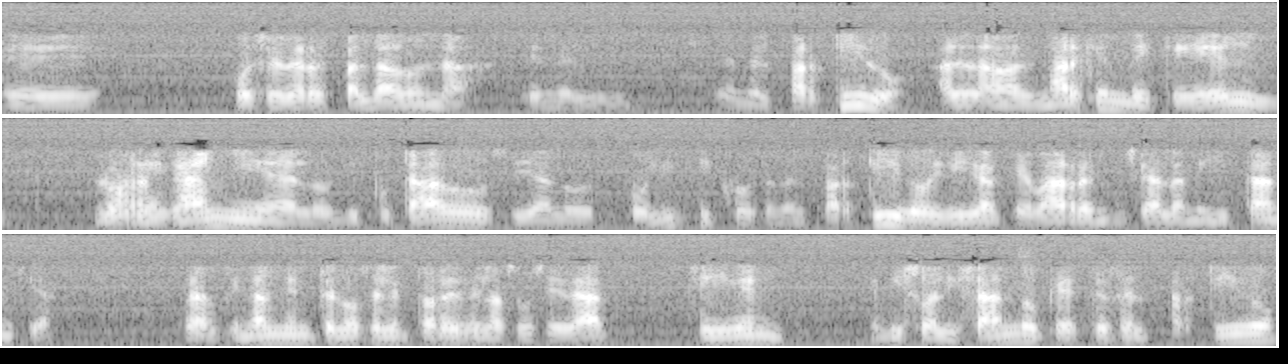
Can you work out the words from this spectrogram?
eh, pues se ve respaldado en la en el en el partido, al, margen de que él lo regañe a los diputados y a los políticos en el partido y diga que va a renunciar a la militancia. Pero finalmente los electores de la sociedad siguen visualizando que este es el partido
